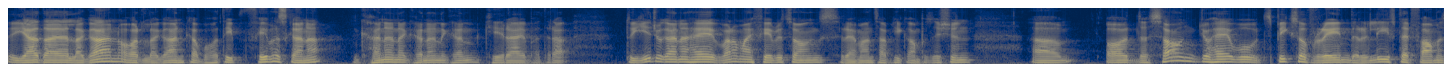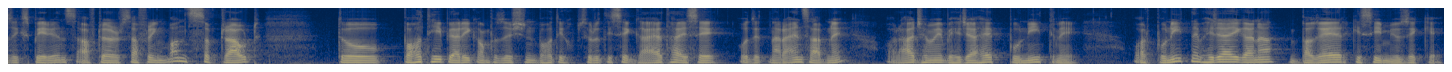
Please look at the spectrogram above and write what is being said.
याद आया लगान, और लगान का बहुत ही फ़ेमस गाना घनन घनन घन घेराए भद्रा। तो ये जो गाना है one of my favourite songs Rahman sahab की कंपोजिशन और द सॉन्ग जो है, वो speaks of rain the relief that farmers experience after suffering months of drought तो बहुत ही प्यारी कंपोजिशन बहुत ही खूबसूरती से गाया था इसे उदित नारायण साहब ने, और आज हमें भेजा है पुनीत ने। और पुनीत ने भेजा ये गाना, बग़ैर किसी म्यूज़िक के।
